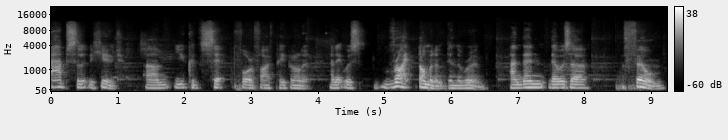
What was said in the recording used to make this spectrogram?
absolutely huge. Um, you could sit four or five people on it, and it was right dominant in the room. And then there was a, a film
